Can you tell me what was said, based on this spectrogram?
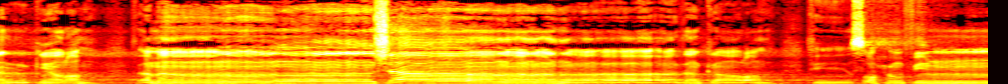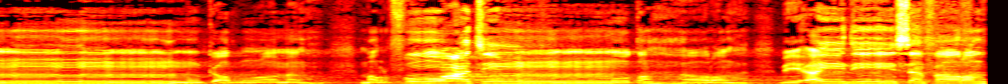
تذكرة فمن شاء ذكره في صحف مكرمة مرفوعة مطهرة بأيدي سفرة.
